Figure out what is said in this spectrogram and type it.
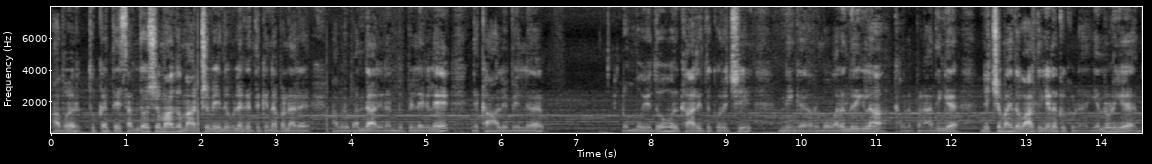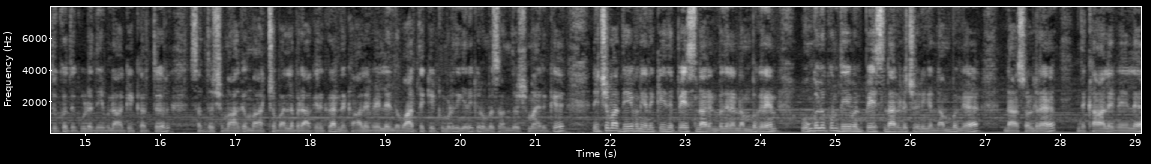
அவர் துக்கத்தை சந்தோஷமாக மாற்றுவேன் இந்த உலகத்துக்கு என்ன பண்ணாரு? அவர் வந்தார். நண்பு பிள்ளைகளே இந்த காலை வேலை ரொம்ப ஏதோ ஒரு காரியத்தை குறித்து நீங்கள் ரொம்ப வருந்துறீங்களா? கவலைப்படாதீங்க. நிச்சயமாக இந்த வார்த்தை எனக்கு கூட என்னுடைய துக்கத்தை கூட தேவனாகி கர்த்தர் சந்தோஷமாக மாற்ற வல்லவராக இருக்கிறார். இந்த காலை வேலை இந்த வார்த்தை கேட்கும் பொழுது எனக்கு ரொம்ப சந்தோஷமாக இருக்குது நிச்சயமாக தேவன் எனக்கு இதை பேசினார் என்பதை நான் நம்புகிறேன். உங்களுக்கும் தேவன் பேசினார் என்று சொல்லி நீங்கள் நம்புங்க. நான் சொல்கிறேன் இந்த காலை வேலை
